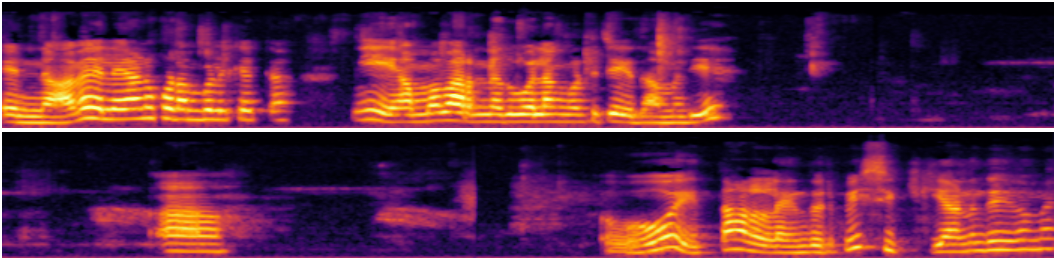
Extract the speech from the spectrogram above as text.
എന്നാ വിലയാണ് കുടംപുളിക്കൊക്കെ? നീ അമ്മ പറഞ്ഞതുപോലെ അങ്ങോട്ട് ചെയ്താ മതിയേ. ആ. ഓ ഈ തള്ള എന്തൊരു പിശിക്കാണ് ദൈവമേ.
